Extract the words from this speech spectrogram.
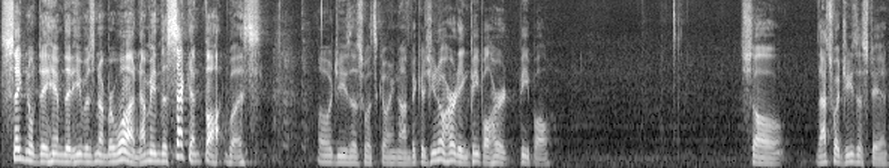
signaled to him that he was number one? I mean, the second thought was, oh, Jesus, what's going on? Because you know, hurting people hurt people. So that's what Jesus did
